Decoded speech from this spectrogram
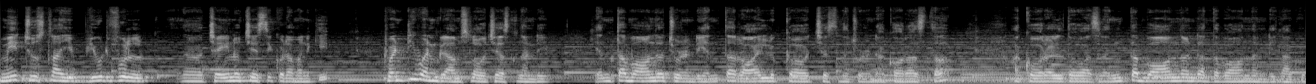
మీరు చూసిన ఈ బ్యూటిఫుల్ చైన్ వచ్చేసి కూడా మనకి ట్వంటీ వన్ గ్రామ్స్లో వచ్చేస్తుందండి. ఎంత బాగుందో చూడండి. ఎంత రాయల్ లుక్గా వచ్చేస్తుందో చూడండి ఆ కోరాస్తో. ఆ కూరలతో అసలు ఎంత బాగుందంటే అంత బాగుందండి నాకు.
